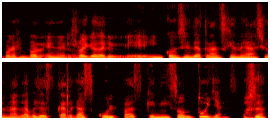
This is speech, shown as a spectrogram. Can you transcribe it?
Por ejemplo, en el rollo del eh, inconsciente transgeneracional, a veces cargas culpas que ni son tuyas, o sea,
